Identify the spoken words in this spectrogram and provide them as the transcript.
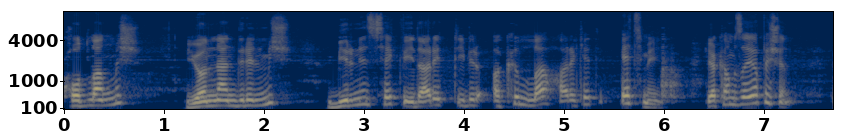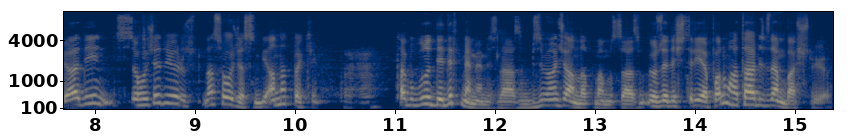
Kodlanmış, yönlendirilmiş, birinin sek ve idare ettiği bir akılla hareket etmeyin. Yakamıza yapışın. Ya deyin size hoca diyoruz. Nasıl hocasın? Bir anlat bakayım. Tabii bunu dedirtmememiz lazım. Bizim önce anlatmamız lazım. Öz eleştiri yapalım. Hata bizden başlıyor.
